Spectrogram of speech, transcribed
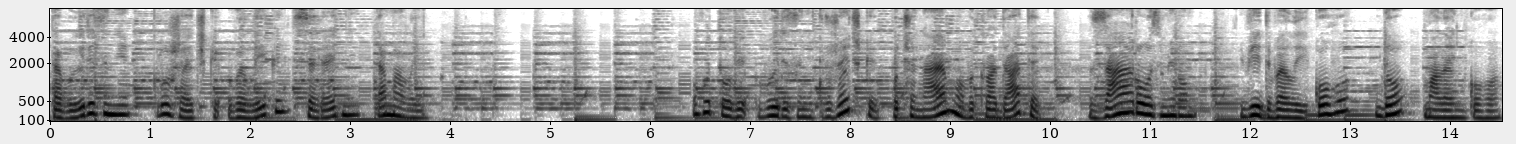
та вирізані кружечки великий, середній та малий. Готові вирізані кружечки починаємо викладати за розміром від великого до маленького.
